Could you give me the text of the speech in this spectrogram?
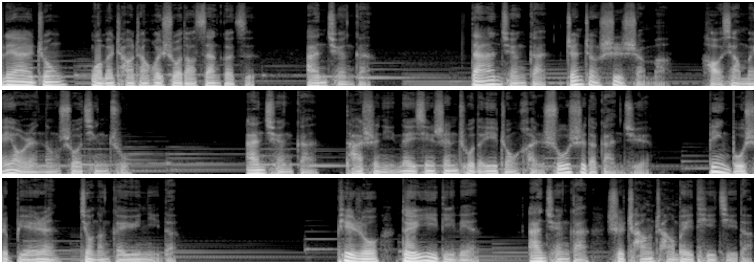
恋爱中，我们常常会说到三个字：安全感。但安全感真正是什么？好像没有人能说清楚。安全感，它是你内心深处的一种很舒适的感觉，并不是别人就能给予你的。譬如对异地恋，安全感是常常被提及的。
